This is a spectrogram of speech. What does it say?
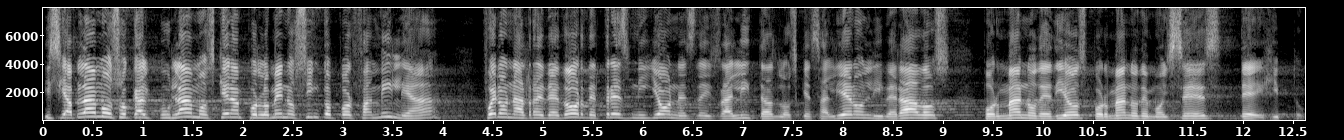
Y si hablamos o calculamos que eran por lo menos cinco por familia, fueron alrededor de 3 millones de israelitas los que salieron liberados por mano de Dios, por mano de Moisés de Egipto.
